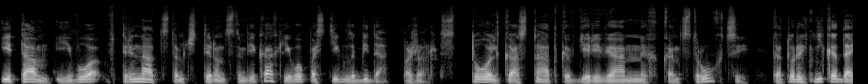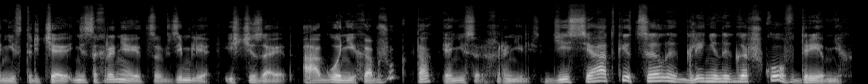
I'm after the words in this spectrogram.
и там его в 13-14 веках его постигла беда, пожар. Столько остатков деревянных конструкций, которых никогда не встречают, не сохраняется в земле, исчезает, а огонь их обжег, так и они сохранились. Десятки целых глиняных горшков древних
